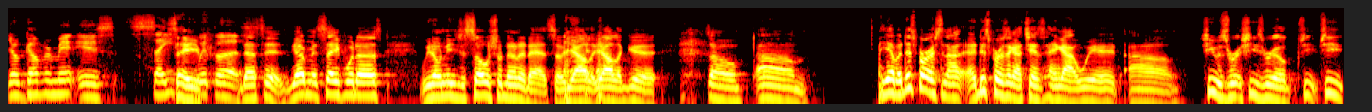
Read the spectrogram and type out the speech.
your government is safe, safe with us. That's it. Government safe with us. We don't need your social, none of that. So y'all, y'all are good. So, um, yeah, but this person, I, this person I got a chance to hang out with. Um, she was, re- she's real. She, she,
